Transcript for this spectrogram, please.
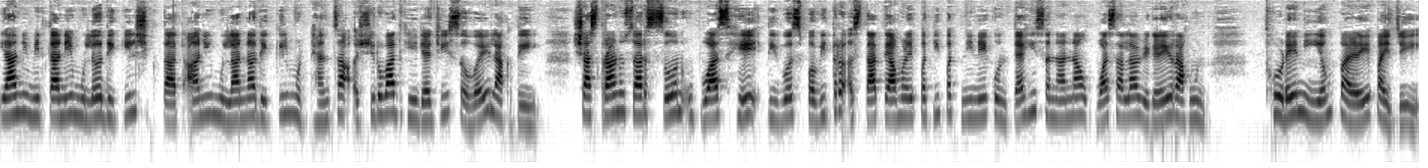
या निमित्ताने मुलं देखील शिकतात आणि मुलांना देखील मोठ्यांचा आशीर्वाद घेण्याची सवय लागते. शास्त्रानुसार सण उपवास हे दिवस पवित्र असतात. त्यामुळे पती पत्नीने कोणत्याही सणांना उपवासाला वेगळे राहून थोडे नियम पाळले पाहिजे.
